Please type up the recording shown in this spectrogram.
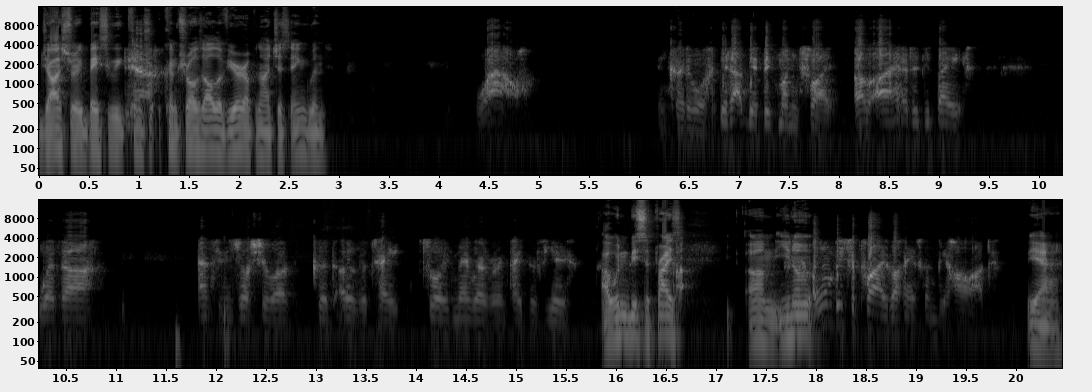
Joshua basically Yeah. contr- controls all of Europe, not just England. Wow. Incredible. Yeah, that'd be a big money fight. I, I heard a debate whether Anthony Joshua could overtake Floyd Mayweather in pay per view. I wouldn't be surprised. Um, you know, I wouldn't be surprised, but I think it's going to be hard. yeah,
